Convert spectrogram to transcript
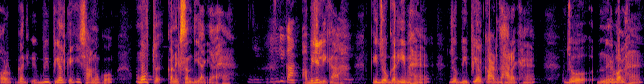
और बीपीएल के किसानों को मुफ़्त कनेक्शन दिया गया है। बिजली का? हाँ बिजली का। कि जो गरीब हैं जो बीपीएल कार्ड धारक हैं जो निर्बल हैं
